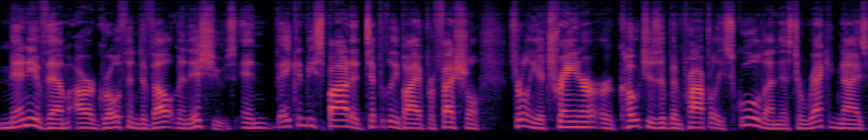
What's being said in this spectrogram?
many of them are growth and development issues, and they can be spotted typically by a professional, certainly a trainer or coaches have been properly schooled on this to recognize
